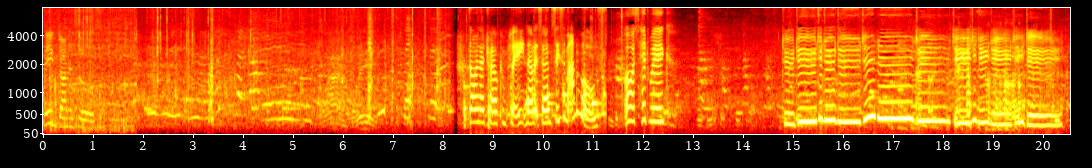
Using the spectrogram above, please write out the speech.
Big dinosaurs. Dino trail complete. Now let's go and see some animals. Oh, it's Hedwig. Do do do do do do do do do do do do do.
